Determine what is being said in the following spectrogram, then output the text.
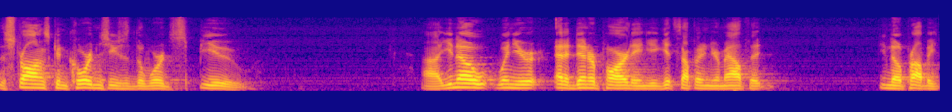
the Strong's Concordance uses the word spew. Uh, you know, when you're at a dinner party and you get something in your mouth that you know probably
